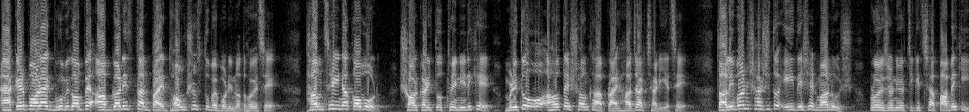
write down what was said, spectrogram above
একের পর এক ভূমিকম্পে আফগানিস্তান প্রায় ধ্বংসস্তূপে পরিণত হয়েছে। থামছেই না কবর। সরকারি তথ্যের নিরিখে মৃত ও আহতের সংখ্যা প্রায় হাজার ছাড়িয়েছে। তালিবান শাসিত এই দেশের মানুষ প্রয়োজনীয় চিকিৎসা পাবে কি,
